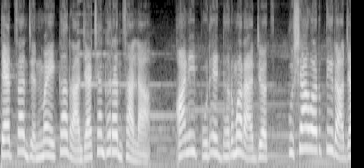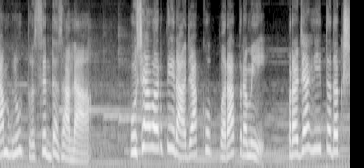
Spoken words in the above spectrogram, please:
त्याचा जन्म एका राजाच्या घरात झाला आणि पुढे धर्मराजच कुशावर्ती राजा म्हणून प्रसिद्ध झाला. कुशावर्ती राजा खूप पराक्रमी प्रजाहितदक्ष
